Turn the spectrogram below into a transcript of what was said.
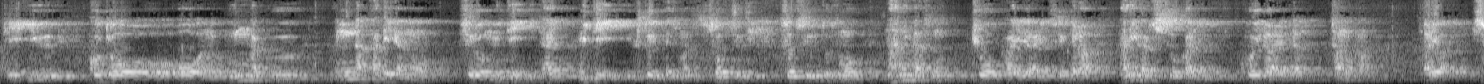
っていうことを、あの、文学の中で、あの、それを見ていきたい、見ていくといたします。そうするそうすると、その、何がその教会であり、それから何が密かに超えられたのか、あるいは密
